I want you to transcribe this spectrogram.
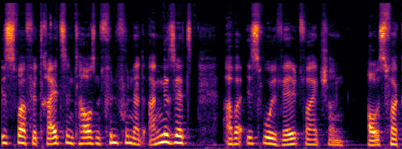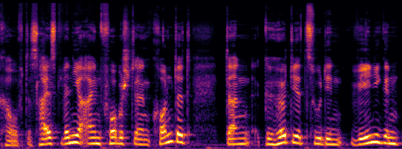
ist zwar für 13.500 angesetzt, aber ist wohl weltweit schon ausverkauft. Das heißt, wenn ihr einen vorbestellen konntet, dann gehört ihr zu den wenigen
